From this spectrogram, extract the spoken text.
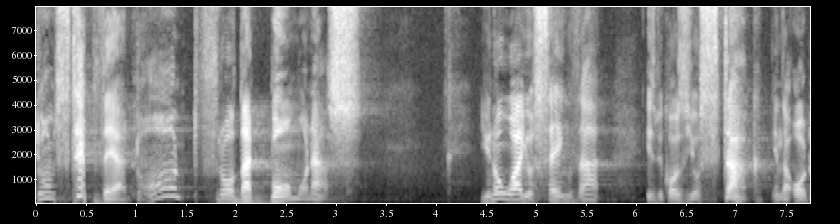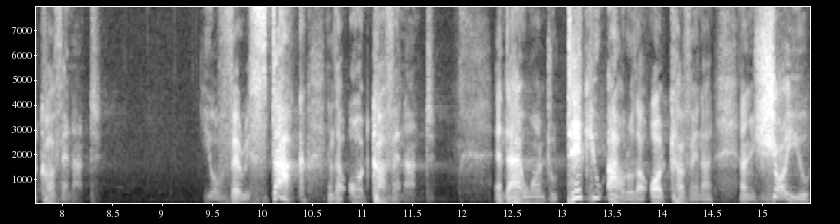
don't step there. Don't throw that bomb on us. You know why you're saying that? Is because you're stuck in the old covenant. You're very stuck in the old covenant. And I want to take you out of the old covenant and show you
